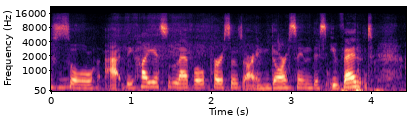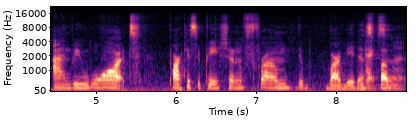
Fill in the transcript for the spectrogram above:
So, at the highest level, persons are endorsing this event, and we want participation from the Barbados pop- Excellent.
